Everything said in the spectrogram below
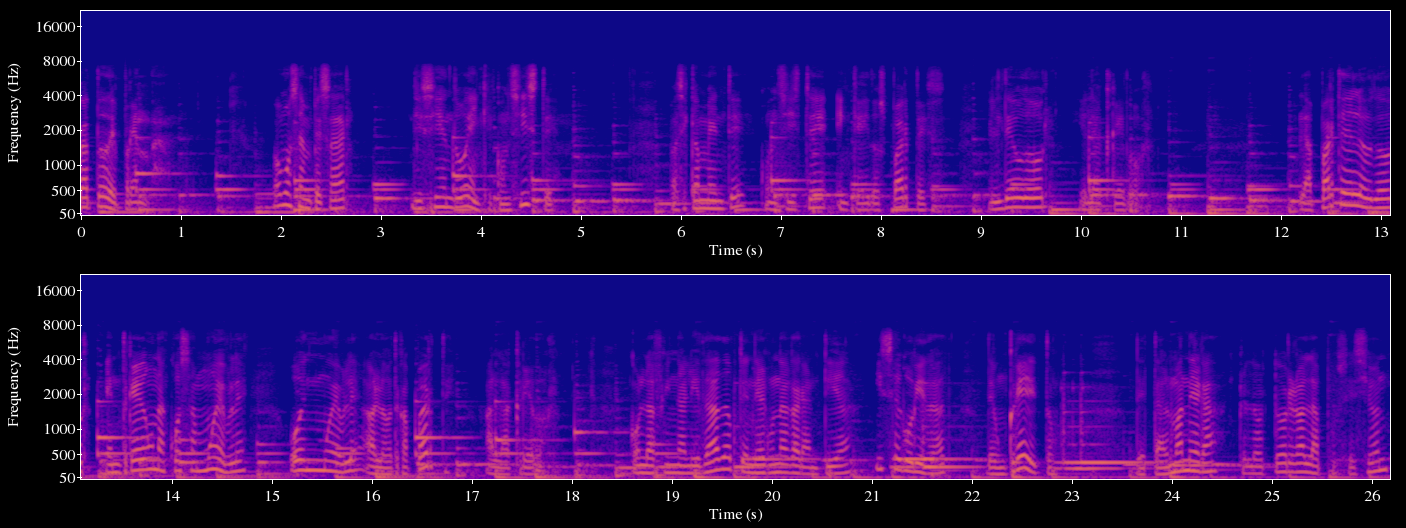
contrato de prenda. Vamos a empezar diciendo en qué consiste. Básicamente consiste en que hay dos partes, el deudor y el acreedor. La parte del deudor entrega una cosa mueble o inmueble a la otra parte, al acreedor, con la finalidad de obtener una garantía y seguridad de un crédito, de tal manera que le otorga la posesión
